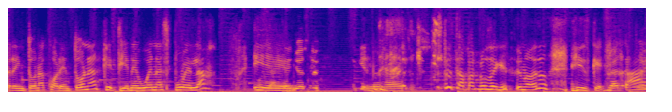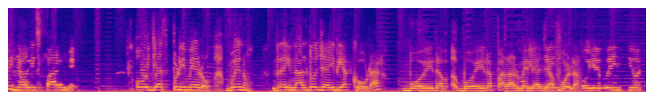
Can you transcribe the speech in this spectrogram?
treintona, cuarentona que tiene buena espuela. O Y que eh, yo estoy una de esas. está para conseguir uno de esos. Y es que, Ya tengo ay, que no, avisparme. Hoy ya es primero. Bueno, Reinaldo ya iría a cobrar. Voy a ir a, voy a, ir a parármele Hoy allá 20, afuera. Hoy es 28.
